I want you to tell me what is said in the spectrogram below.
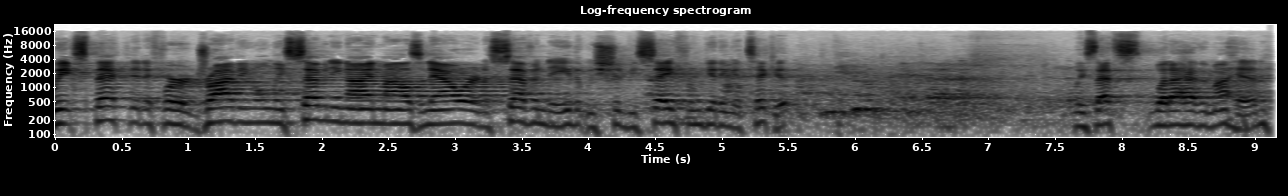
We expect that if we're driving only 79 miles an hour in a 70, that we should be safe from getting a ticket. At least that's what I have in my head.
